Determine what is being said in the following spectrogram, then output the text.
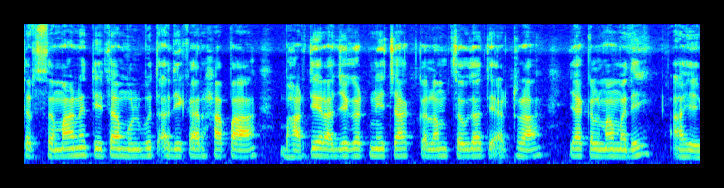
तर समानतेचा मूलभूत अधिकार हा पहा भारतीय राज्यघटनेच्या कलम चौदा ते अठरा या कलमामध्ये आहे.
